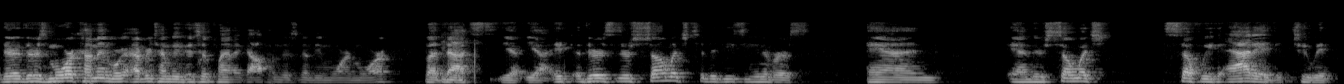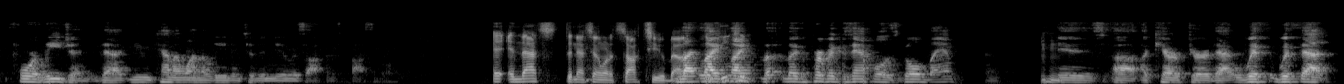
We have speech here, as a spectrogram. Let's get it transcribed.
there there's more coming. We're, every time we visit Planet Gotham, there's going to be more and more. But Mhm. that's yeah yeah. It, there's there's so much to the DC universe, and and there's so much stuff we've added to it for Legion that you kind of want to lead into the new as often as possible. And, and that's the next thing I want to talk to you about. like like, Legion- like like a perfect example is Gold Lantern Mhm. is uh, a character that with with that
